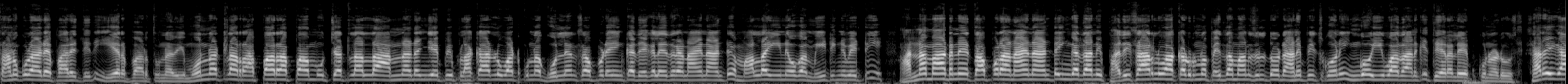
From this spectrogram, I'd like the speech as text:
తనుకులాడే పరిస్థితి ఏర్పడుతున్నది. మొన్నట్ల రప్ప రప్ప ముచ్చట్లల్లా అన్నాడని చెప్పి ప్లకార్డులు పట్టుకున్న గొల్లెన్ సప్పుడే ఇంకా దిగలేదురా నాయన అంటే మళ్ళీ ఈయన ఒక మీటింగ్ పెట్టి అన్న మాటనే తప్పురా నాయన అంటే ఇంకా దాన్ని పదిసార్లు అక్కడ ఉన్న పెద్ద మనుషులతో అనిపించుకొని ఇంకో వివాదానికి తీరలేపుకున్నాడు. సరిగా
